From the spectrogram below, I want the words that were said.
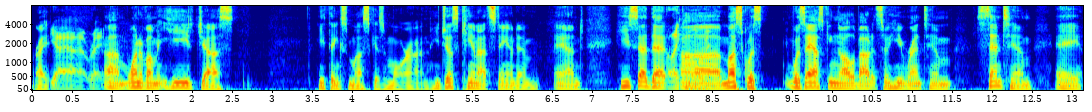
right? Yeah. Yeah. Right. Um, one of them, he just he thinks Musk is a moron. He just cannot stand him, and he said that like uh. Musk was was asking all about it, so he rent him sent him a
